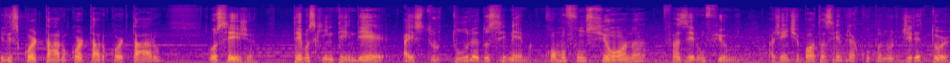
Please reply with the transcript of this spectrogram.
Eles cortaram, cortaram, cortaram. Ou seja, temos que entender a estrutura do cinema, como funciona fazer um filme. A gente bota sempre a culpa no diretor,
